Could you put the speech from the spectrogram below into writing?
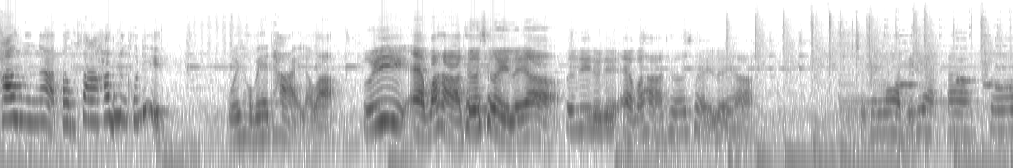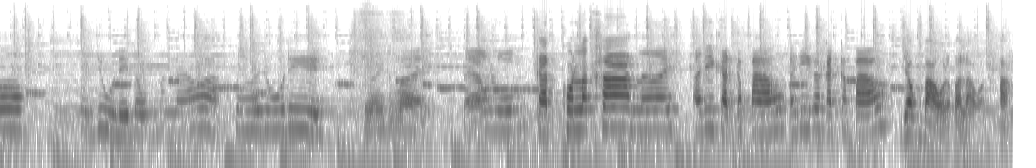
ข้างนึงอะตาตาข้างนึงเขาดิเฮ้ยเขาไม่ให้ถ่ายแล้วอะเฮ้ยแอบมาหาเธอเฉยเลยอะดูดิดูดิแอบมาหาเธอเฉยเลยอะฉันจะรอดไหมเนี่ยอ้าวเธอฉันอยู่ในดงมันแล้วอะเธอดูดิช่วยด้วย แมวลุมกัดคนละข้างเลยอันนี้กัดกระเป๋าอันนี้ก็กัดกระเป๋าย่องเบาแล้วเปล่าเราอะอ้าว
